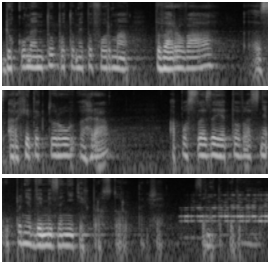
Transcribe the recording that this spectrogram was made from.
dokumentu, potom je to forma tvarová eh, s architekturou hra a posléze je to vlastně úplně vymizení těch prostorů. Takže se na to podíváme.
